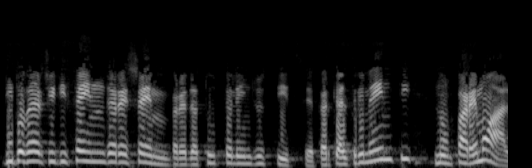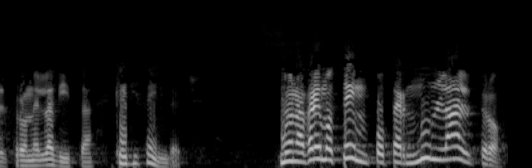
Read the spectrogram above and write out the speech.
di doverci difendere sempre da tutte le ingiustizie, perché altrimenti non faremo altro nella vita che difenderci. Non avremo tempo per null'altro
